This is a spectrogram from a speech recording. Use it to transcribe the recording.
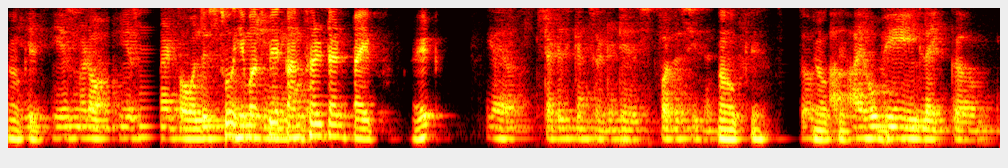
okay. he has met all he has met all this. So he must be a machine learning models. consultant type, right? Yeah, yeah, strategic consultant is for the season. Okay. So Okay. uh, I hope he like um,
